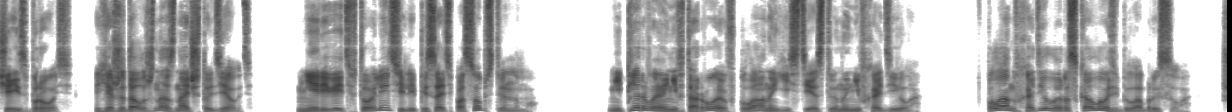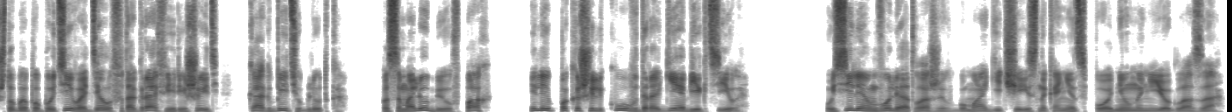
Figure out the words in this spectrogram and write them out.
«Чейз, брось. Я же должна знать, что делать. Мне реветь в туалете или писать по-собственному?» Ни первое, ни второе в планы, естественно, не входило. В план входило расколоть Белобрысова, чтобы по пути в отдел фотографии решить, как бить ублюдка. По самолюбию в пах или по кошельку в дорогие объективы. Усилием воли отложив бумаги, Чейз наконец поднял на нее глаза.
